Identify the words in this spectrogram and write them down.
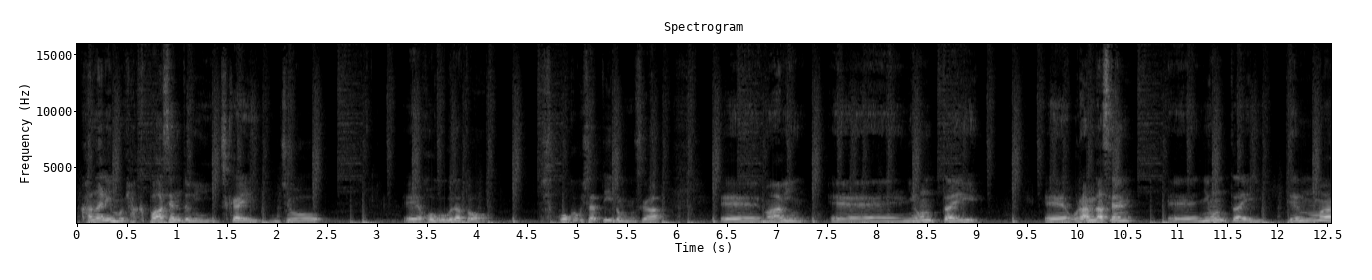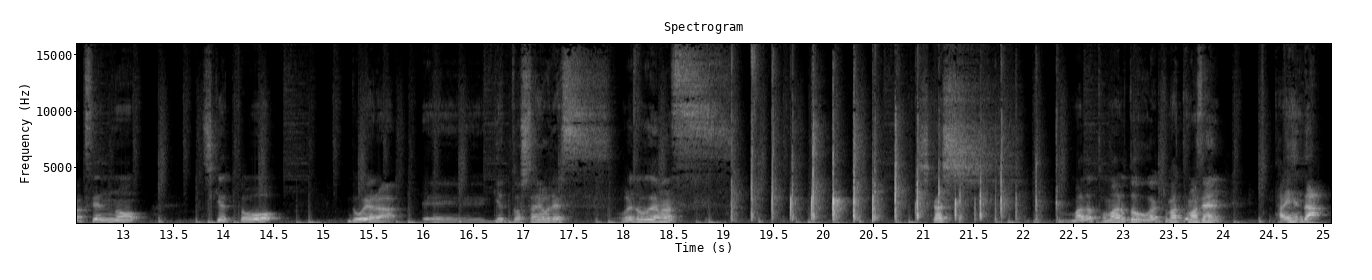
ー、かなりもう100%に近い情、えー、報告だと報告しちゃっていいと思うんですが、えー、マービン、えー、日本対、えー、オランダ戦、えー、日本対デンマーク戦のチケットをどうやら、えー、ゲットしたようです。おめでとうございます。しかしまだ泊まるとこが決まってません。大変だ。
